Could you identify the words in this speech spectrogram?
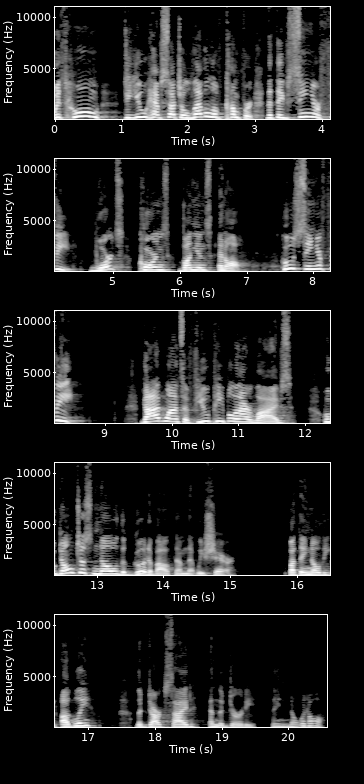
With whom do you have such a level of comfort that they've seen your feet? Warts, corns, bunions, and all. Who's seen your feet? God wants a few people in our lives who don't just know the good about them that we share, but they know the ugly, the dark side, and the dirty. They know it all.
